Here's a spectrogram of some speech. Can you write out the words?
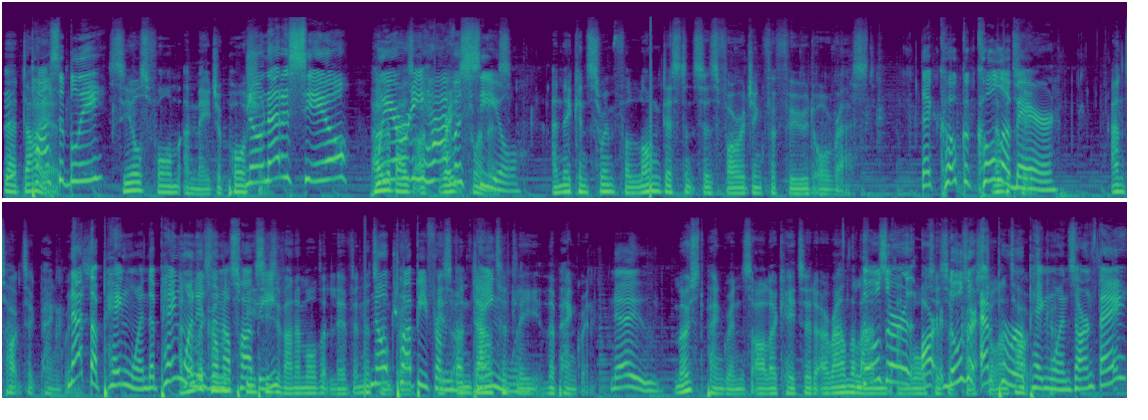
their diet, Possibly. seals form a major portion. No, not a seal. Polar we already have a swimmers, seal. and they can swim for long distances foraging for food or rest. The Coca-Cola bear. Antarctic penguins. Not the penguin. The penguin Another isn't a puppy. species of animal that live in the No tundra puppy from is the undoubtedly the penguin. No. Most penguins are located around the land Those are, and are waters of those are emperor Antarctica. penguins, aren't they?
